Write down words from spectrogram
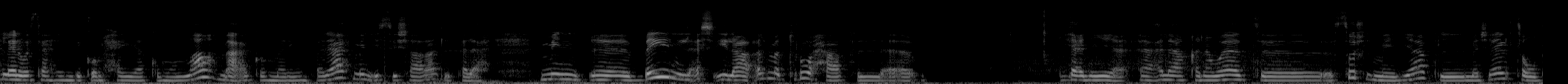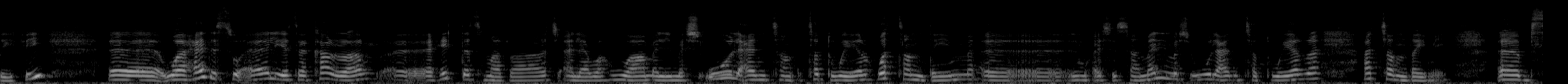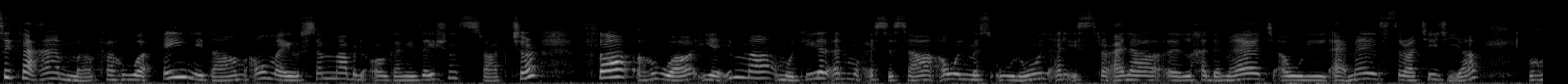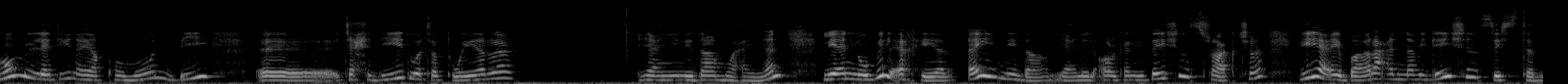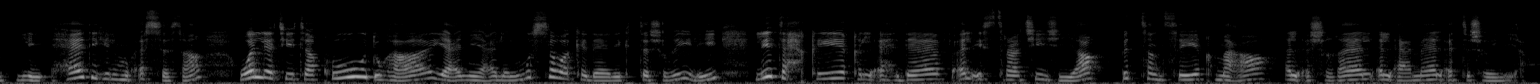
أهلا وسهلا بكم حياكم الله. معكم مريم فلاح من استشارات الفلاح. من آه، بين الأسئلة المطروحة في يعني على قنوات آه، ال social media في المجال التوظيفي آه، وهذا السؤال يتكرر عدة مرات ألا وهو من المسؤول عن تطوير والتنظيم المؤسسة من المسؤول عن التطوير التنظيمي؟ بصفة عامة فهو أي نظام أو ما يسمى بالorganization structure فهو يا إما مدير المؤسسة أو المسؤولون على الخدمات أو الأعمال الاستراتيجية هم الذين يقومون بتحديد وتطوير يعني نظام معين لأنه بالأخير أي نظام يعني الأورجانيزيشن structure هي عبارة عن navigation system لهذه المؤسسة والتي تقودها يعني على المستوى كذلك التشغيلي لتحقيق الأهداف الاستراتيجية بالتنسيق مع الأشغال الأعمال التشغيلية.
